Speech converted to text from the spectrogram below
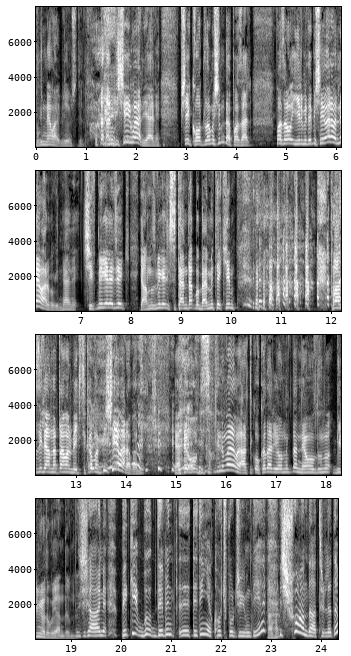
Bugün ne var biliyor musun dedim. bir şey var yani. Bir şey kodlamışım da pazar. Pazar o 20'de bir şey var ama ne var bugün? Yani çift mi gelecek? Yalnız mı gelecek? Stand up mı? Ben mi tekim? Fazlıyla anlatan var Meksika ama bir şey var ama. Yani o disiplinim var ama artık o kadar yoğunluktan ne olduğunu bilmiyordum uyandığımda. Şahane. Peki bu demin e, dedin ya Koç burcuyum diye. Şu anda hatırladım.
